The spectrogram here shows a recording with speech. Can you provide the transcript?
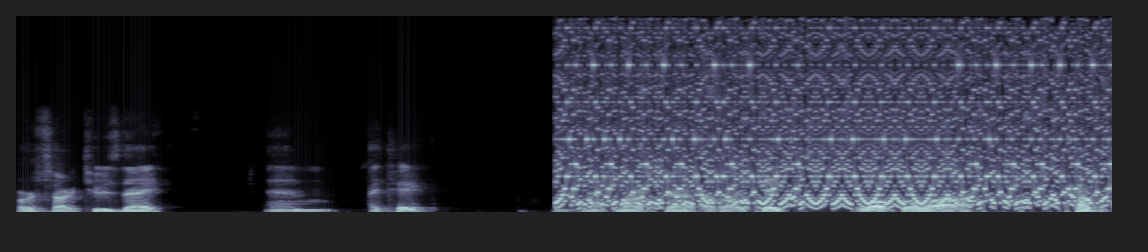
or sorry Tuesday, and I take Mark or I take local uh, public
